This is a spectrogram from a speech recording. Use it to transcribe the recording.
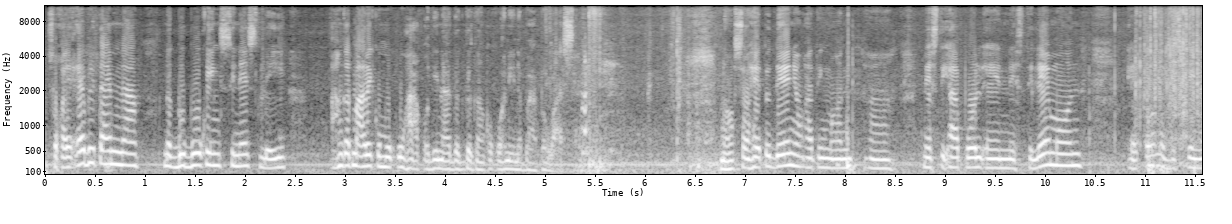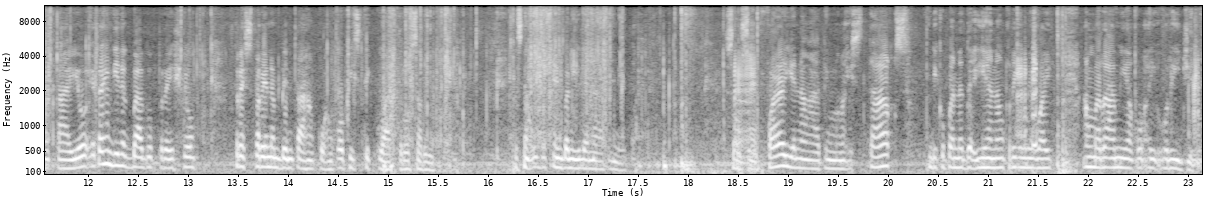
So, kaya every time na nagbo-booking si Nestle, hanggat maaari kumukuha ako, dinadagdagan ko kung ano yung nababawasan. No, so heto din yung ating mga ah, Nesty Apple and Nesty Lemon. Ito, nag-display na tayo. Ito hindi nagbago presyo. Tres pa rin ang bentahan ko. Ang Coffee Stick 4 sa retail. Tapos naubos na yung vanilla natin ito. So, so far, yan ang ating mga stocks. Hindi ko pa nadaihan ng creamy white. Ang marami ako ay original.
